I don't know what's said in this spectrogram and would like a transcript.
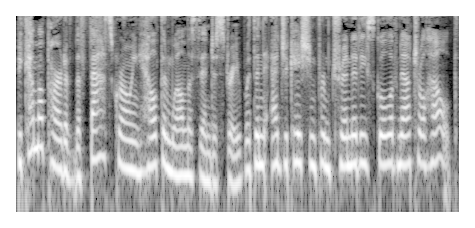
Become a part of the fast growing health and wellness industry with an education from Trinity School of Natural Health.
